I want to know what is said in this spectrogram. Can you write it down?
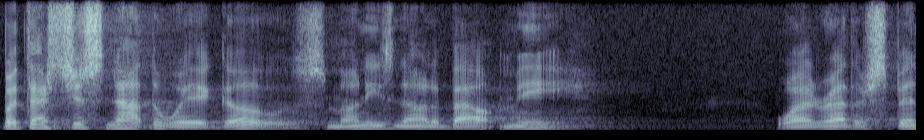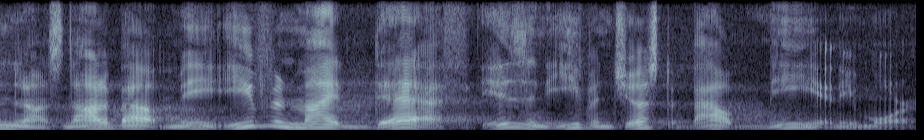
But that's just not the way it goes. Money's not about me. What I'd rather spend it on is not about me. Even my death isn't even just about me anymore.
